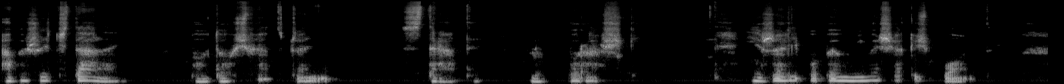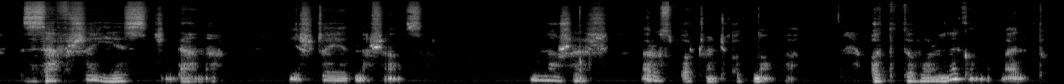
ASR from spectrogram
aby żyć dalej po doświadczeniu straty lub porażki. Jeżeli popełniłeś jakiś błąd, zawsze jest Ci dana jeszcze jedna szansa. Możesz rozpocząć od nowa, od dowolnego momentu.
